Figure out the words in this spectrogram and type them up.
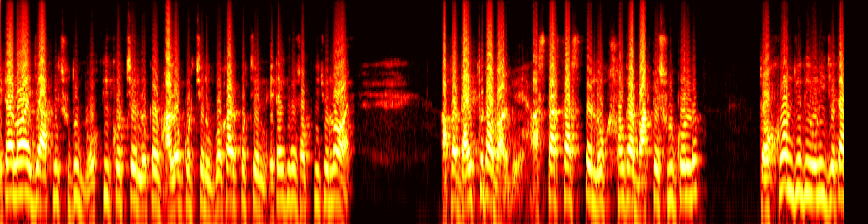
এটা নয় যে আপনি শুধু ভক্তি করছেন লোকের ভালো করছেন উপকার করছেন এটা কিন্তু সবকিছু নয়। আপনার দায়িত্বটা বাড়বে। আস্তে আস্তে আস্তে লোক সংখ্যা বাড়তে শুরু করল। তখন যদি উনি যেটা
